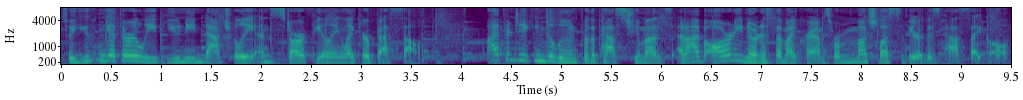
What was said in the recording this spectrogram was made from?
so you can get the relief you need naturally and start feeling like your best self. I've been taking Delune for the past two months, and I've already noticed that my cramps were much less severe this past cycle,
